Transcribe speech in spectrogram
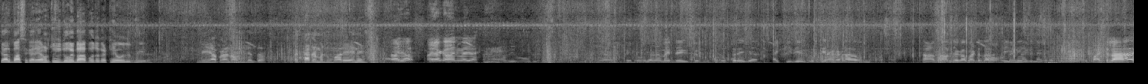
ਚੱਲ ਬੱਸ ਕਰਿਆ। ਹੁਣ ਤੁਸੀਂ ਦੋਵੇਂ ਬਾਪੋ ਤੋਂ ਇਕੱਠੇ ਹੋ ਜਾਓ ਫੇਰ। ਮੈਂ ਆਪਣਾ ਨਾਮ ਨਹੀਂ ਲੈਂਦਾ। ਧੱਕਾ ਤਾਂ ਮੈਨੂੰ ਮਾਰਿਆ ਇਹਨੇ। ਆ ਜਾ ਆ ਜਾ ਕਹਾਂ ਨੂੰ ਆ ਜਾ। ਫੇਰ ਥੋੜਾ ਜ਼ਿਆਦਾ ਮੈਂ ਦੇ ਉੱਤਰੇ ਜਾ ਇੱਥੇ ਦੇ ਉੱਤੇ ਦੇਣਾ ਖੜਾ ਹੋ ਸਾਫ਼ ਸਾਫ਼ ਜਗ੍ਹਾ ਵੱਢ ਲਾ ਠੀਕ ਕਿੰਨਾ ਨਹੀਂ? ਕਿੰਨਾ ਕੁ ਵੱਧਣਾ ਯਾਰ? ਵੱਢ ਲਾ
